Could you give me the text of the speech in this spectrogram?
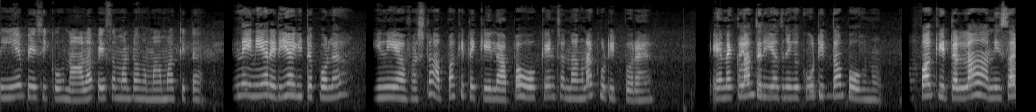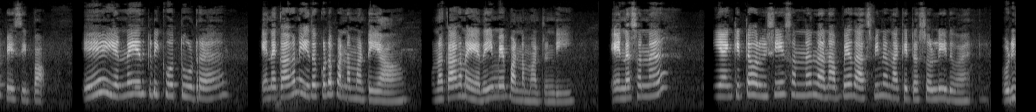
நீயே பேசிக்கோ. நான்லாம் பேச மாட்டாங்க மாமா கிட்ட. என்ன இனியா ரெடி ஆகிட்ட போல? இனியா ஃபஸ்ட்டு அப்பா கிட்ட கேளு. அப்பா ஓகேன்னு சொன்னாங்கன்னா கூட்டிகிட்டு போகிறேன் எனக்கெல்லாம் தெரியாது. நீங்கள் கூட்டிட்டு தான் போகணும். அப்பா கிட்டலாம் நிசா பேசிப்பா. ஏய் என்ன எதுக்கடி கோத்து விடுற? எனக்காக நீ இதை கூட பண்ண மாட்டியா? உனக்காக நான் எதையுமே பண்ண மாட்டேன்டி. என்ன சொன்ன? நீ என்கிட்ட ஒரு விஷயம் சொன்ன நான் போய் அதை அஸ்வின் அண்ணா கிட்ட சொல்லிடுவேன். ஒரு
